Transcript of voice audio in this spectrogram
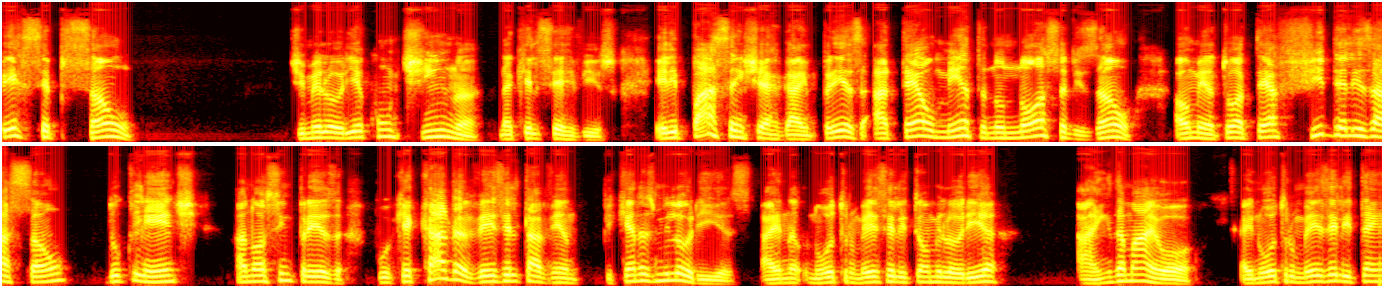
percepção de melhoria contínua naquele serviço. Ele passa a enxergar a empresa, até aumenta, no nossa visão, aumentou até a fidelização do cliente à nossa empresa, porque cada vez ele está vendo pequenas melhorias, aí no, no, outro mês ele tem uma melhoria ainda maior, aí no outro mês ele tem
